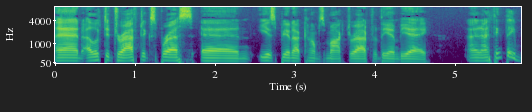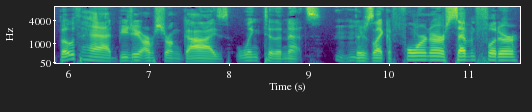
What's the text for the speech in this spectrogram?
And I looked at Draft Express and ESPN.com's mock draft for the NBA, and I think they both had B.J. Armstrong guys linked to the Nets. Mm-hmm. There's like a foreigner, seven footer,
